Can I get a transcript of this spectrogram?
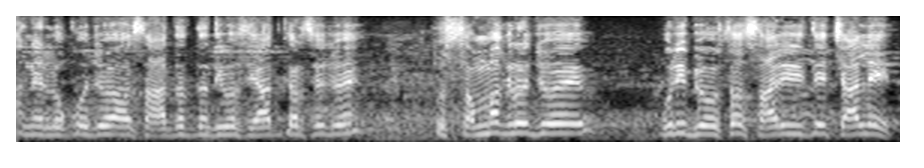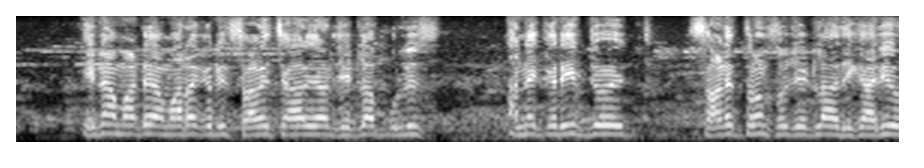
અને લોકો જો આ શહાદતના દિવસ યાદ કરશે જોઈએ તો સમગ્ર જો એ પૂરી વ્યવસ્થા સારી રીતે ચાલે, એના માટે અમારા કરીબ સાડે ચાર હજાર જેટલા પોલીસ અને કરીબ જો સાડે ત્રણસો જેટલા અધિકારીઓ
